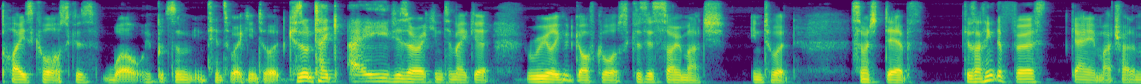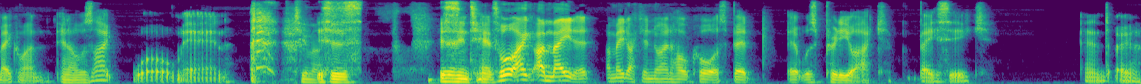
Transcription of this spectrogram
play his course because, well, he put some intense work into it. Because it would take ages, I reckon, to make a really good golf course because there's so much into it, so much depth. Because I think the first game I tried to make one and I was like, whoa, man, Too much. this is this is intense. Well, I, I made it. I made like a nine hole course, but it was pretty like basic and uh,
